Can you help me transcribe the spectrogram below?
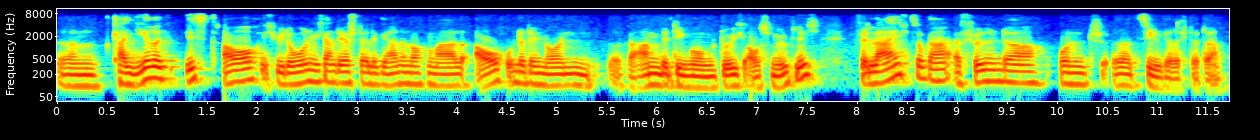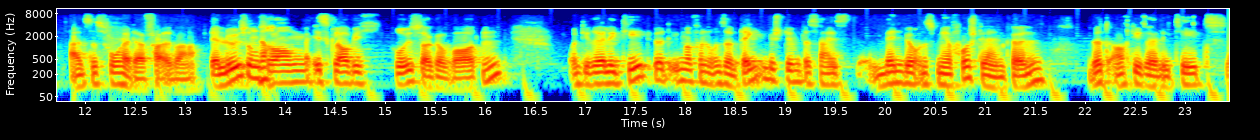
Ähm, Karriere ist auch, ich wiederhole mich an der Stelle gerne nochmal, auch unter den neuen Rahmenbedingungen durchaus möglich. Vielleicht sogar erfüllender und äh, zielgerichteter, als es vorher der Fall war. Der Lösungsraum ist, glaube ich, größer geworden. Und die Realität wird immer von unserem Denken bestimmt. Das heißt, wenn wir uns mehr vorstellen können, wird auch die Realität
